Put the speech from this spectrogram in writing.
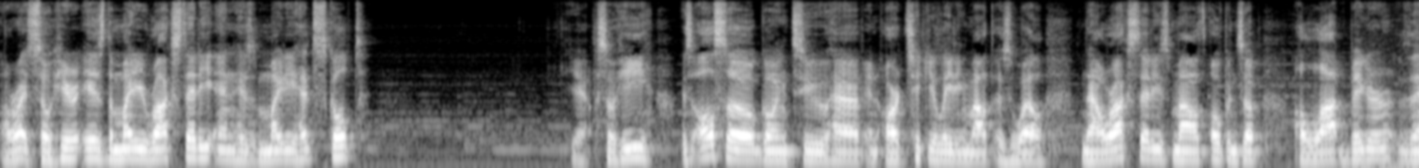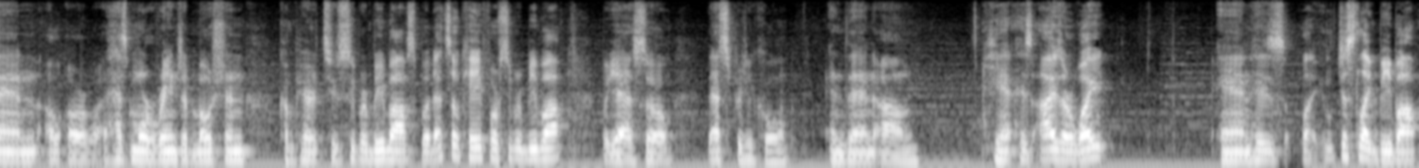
All right, so here is the mighty Rocksteady and his mighty head sculpt. Yeah, so he is also going to have an articulating mouth as well. Now, Rocksteady's mouth opens up a lot bigger than, or has more range of motion compared to Super Bebop's, but that's okay for Super Bebop. But yeah, so that's pretty cool. And then um, he, his eyes are white, and his like just like Bebop,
